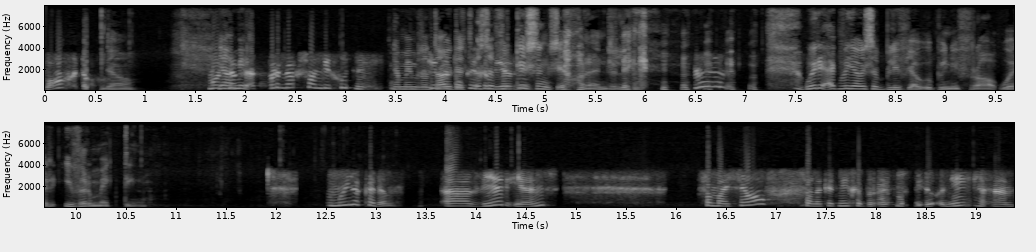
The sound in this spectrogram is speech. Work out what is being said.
magtig. Ja. Maar ja, ek hoor niks van die goed nie. Ja, mens onthou dit is 'n verkiesingsjaar Angelique. Hoorie, ek wil jou asseblief jou opinie vra oor Ivermectin. Moeilike ding. Uh weer eens vir myself sal ek dit nie gebruik nie. Ehm um,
